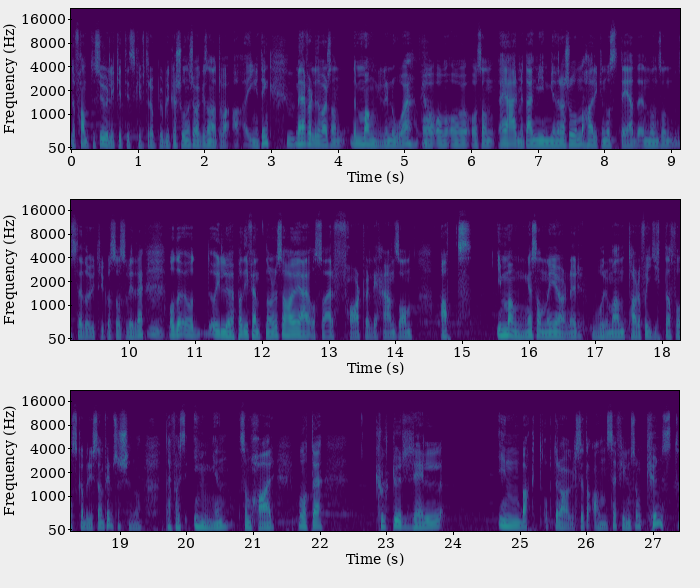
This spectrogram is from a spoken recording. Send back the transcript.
Det fantes jo ulike tidsskrifter og publikasjoner, så det var ikke sånn at det var uh, ingenting. Mm. Men jeg følte det var sånn, det mangler noe. Og, og, og, og sånn, hey, hermetegn, min generasjon har ikke noe sted, noen sånn sted å uttrykke oss osv. Mm. Og, og, og i løpet av de 15 årene så har jo jeg også erfart veldig hands on at i mange sånne hjørner hvor man tar det for gitt at folk skal bry seg om film, så skjønner man at det er faktisk ingen som har på en måte kulturell innbakt oppdragelse til å anse film som kunst,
